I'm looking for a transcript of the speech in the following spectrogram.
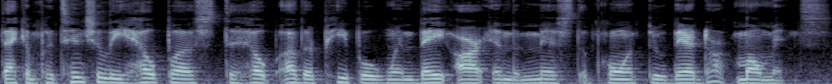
that can potentially help us to help other people when they are in the midst of going through their dark moments.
